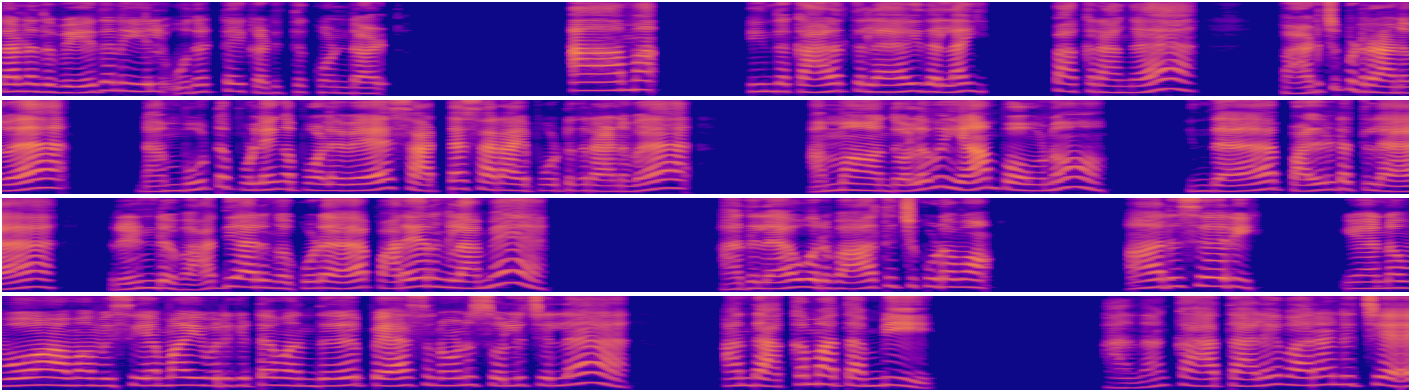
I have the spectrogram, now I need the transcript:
தனது வேதனையில் உதட்டை கடித்துக் கொண்டாள். ஆமா இந்த காலத்துல இதெல்லாம் பாக்குறாங்க? படிச்சுபிடுறானுவ நம்பூட்ட புள்ளைங்க போலவே சட்ட சாராய போட்டுக்கிறானுவ. அம்மா தொலைவு ஏன் போகணும்? இந்த பல்லடத்துல ரெண்டு வாத்தியாருங்க கூட பறையருங்களாமே அதுல ஒரு வாத்திச்சு கூடவாம். அது சரி என்னவோ அவன் விஷயமா இவர்கிட்ட வந்து பேசணும்னு சொல்லுச்சுல்ல அந்த அக்கம்மா தம்பி. அதான் காத்தாலே வரனுச்சே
